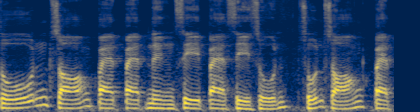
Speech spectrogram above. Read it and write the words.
028814840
